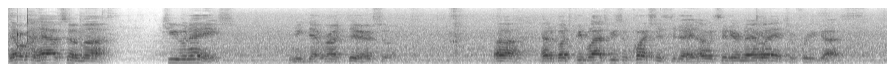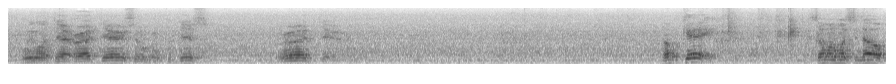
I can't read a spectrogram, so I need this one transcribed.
Then we're going to have some uh, Q&As need that right there. So, uh, had a bunch of people ask me some questions today, and I'm to sit here and I'm to answer for you guys. We want that right there, so we're to put this right there. Okay. Someone wants to know,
